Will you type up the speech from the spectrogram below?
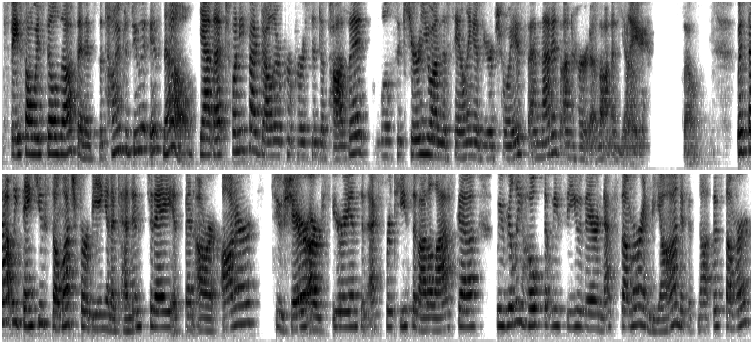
space always fills up and it's the time to do it is now. Yeah, that $25 per person deposit will secure you on the sailing of your choice. And that is unheard of, honestly. Yeah. So, with that, we thank you so much for being in attendance today. It's been our honor to share our experience and expertise about Alaska. We really hope that we see you there next summer and beyond, if it's not this summer.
